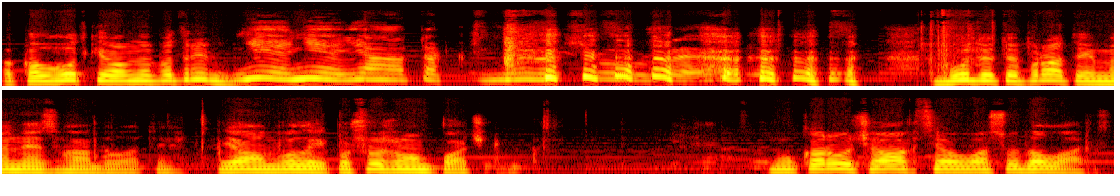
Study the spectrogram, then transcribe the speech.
А колготки вам не потрібні? Ні, ні, я так не ношу вже. Будете брати і мене згадувати. Я вам велику, що ж вам пачку? Ну, коротше, акція у вас удалась.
